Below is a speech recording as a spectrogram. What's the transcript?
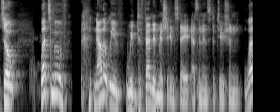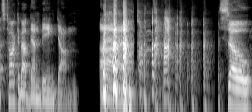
So let's move. Now that we've we've defended Michigan State as an institution, let's talk about them being dumb. Uh, so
